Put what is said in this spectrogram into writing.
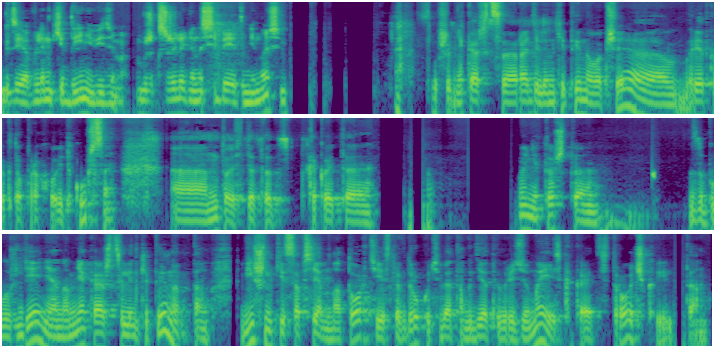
где? В LinkedIn, видимо. Мы же, к сожалению, на себе это не носим. Слушай, мне кажется, ради LinkedIn вообще редко кто проходит курсы. А, ну, то есть это какой-то, ну, не то что заблуждение, но мне кажется, LinkedIn это там вишенки совсем на торте, если вдруг у тебя там где-то в резюме есть какая-то строчка или там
